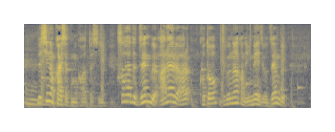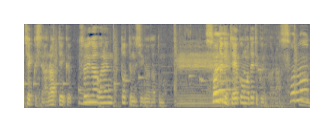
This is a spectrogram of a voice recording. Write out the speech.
ら。うん。で死の解釈も変わったしそうやって全部あらゆるあらこと自分の中のイメージを全部チェックして洗っていく。それが俺にとっての修行だと思う。うーん。その時に抵抗も出てくるから。その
